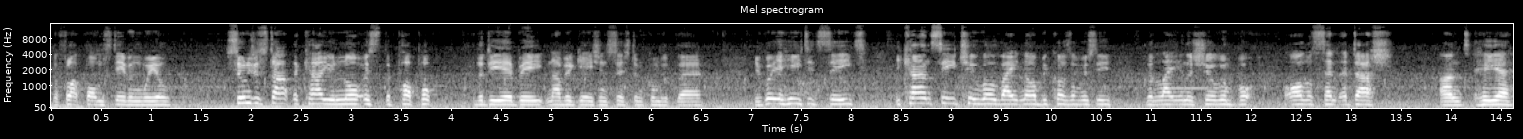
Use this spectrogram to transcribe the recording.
the flat bottom steering wheel. As soon as you start the car, you'll notice the pop-up the DAB navigation system comes up there. You've got your heated seat. You can't see too well right now because obviously the light in the showroom, but all the centre dash and here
